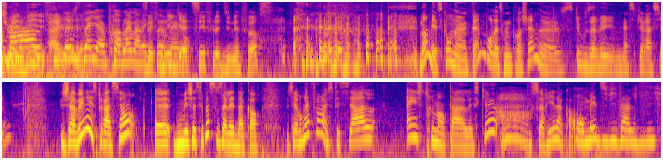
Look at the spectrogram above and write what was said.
full mal. C'est ça, aïe, je aïe. disais, il y a un problème avec Vous êtes ça. bon. négatif là, d'une force. Non, mais est-ce qu'on a un thème pour la semaine prochaine? Euh, Est-ce que vous avez une aspiration? J'avais une inspiration, euh, mais je sais pas si vous allez être d'accord. J'aimerais faire un spécial instrumental. Est-ce que vous seriez d'accord? On met du Vivaldi.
